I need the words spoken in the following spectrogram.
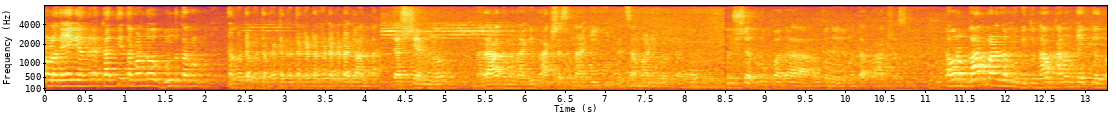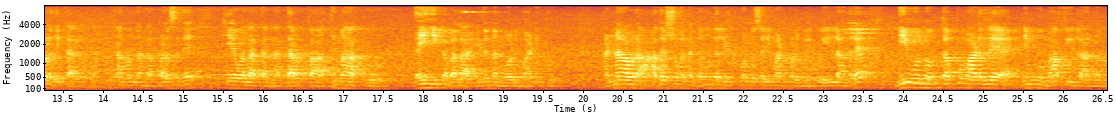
ಮಾಡ್ಕೊಳ್ಳೋದು ಹೇಗೆ ಅಂದ್ರೆ ಕತ್ತಿ ತಗೊಂಡು ಗುಂಡು ತಗೊಂಡು ಟಕ ಟಕ ಟಕ ಟಕ ಟಕ ಟಕ ಟಕ ಟಕ ಅಂತ ದರ್ಶನ್ ನರಾಧಮನಾಗಿ ರಾಕ್ಷಸನಾಗಿ ಈ ಕೆಲಸ ಮಾಡಿರುವಂಥದ್ದು. ಮನುಷ್ಯ ರೂಪದ ರೂಪದಲ್ಲಿರುವಂಥ ರಾಕ್ಷಸ. ಅವರ ಬ್ಲಾಕ್ ಮಾಡಿದ್ರೆ ಮುಗೀತು. ನಾವು ಕಾನೂನು ಕೈ ಕೇಳ್ಕೊಳ್ಳೋದಕ್ಕಾಗಲ್ಲ. ಕಾನೂನನ್ನು ಬಳಸದೆ ಕೇವಲ ತನ್ನ ದರ್ಪ, ದಿಮಾಕು, ದೈಹಿಕ ಬಲ ಇದನ್ನು ನೋಡಿ ಮಾಡಿದ್ದು. ಅಣ್ಣ ಅವರ ಆದರ್ಶವನ್ನು ಗಮನದಲ್ಲಿ ಇಟ್ಕೊಂಡು ಸರಿ ಮಾಡ್ಕೊಳ್ಬೇಕು. ಇಲ್ಲ ಅಂದರೆ ನೀವು ತಪ್ಪು ಮಾಡಿದ್ರೆ ನಿಮಗೂ ಮಾಫಿ ಇಲ್ಲ ಅನ್ನೋದು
